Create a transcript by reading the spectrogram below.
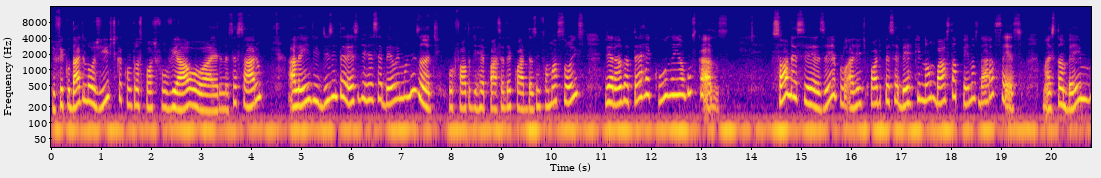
Dificuldade logística com transporte fluvial ou aéreo necessário, além de desinteresse de receber o imunizante, por falta de repasse adequado das informações, gerando até recusa em alguns casos. Só nesse exemplo a gente pode perceber que não basta apenas dar acesso, mas também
